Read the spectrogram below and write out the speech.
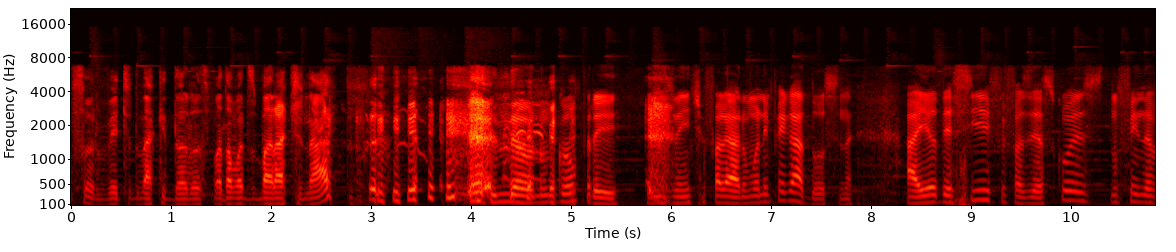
sorvete do McDonald's pra dar uma desbaratinada. não, não comprei. Infelizmente eu falei, ah, não vou nem pegar doce, né? Aí eu desci, fui fazer as coisas. No fim da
